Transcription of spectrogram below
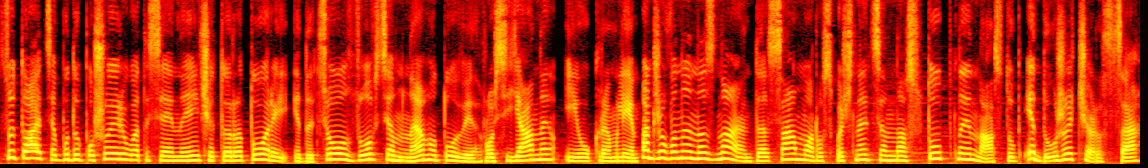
Ситуація буде поширюватися і на інші території, і до цього зовсім не готові росіяни і у Кремлі, адже вони не знають, де саме розпочнеться наступний наступ, і дуже через це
